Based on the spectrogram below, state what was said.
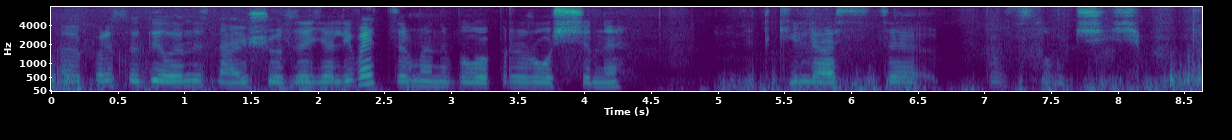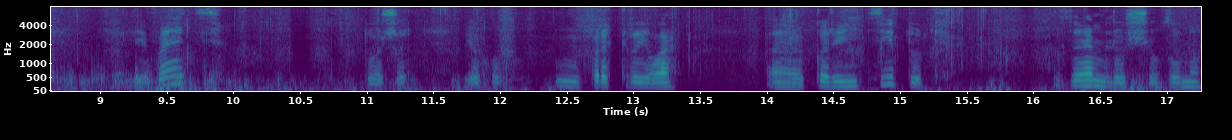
Е, Пересадила, не знаю, що за ялівець. Це в мене було прирощене від кілясь. Це повсучий ялівець. Теж його прикрила е, корінці тут, землю, щоб воно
